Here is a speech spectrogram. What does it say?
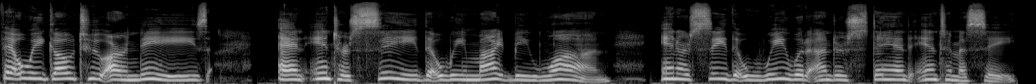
That we go to our knees and intercede that we might be one. Intercede that we would understand intimacy.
